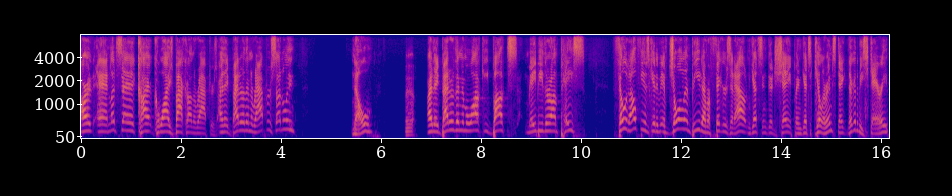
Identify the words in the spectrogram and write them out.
Are and let's say Ka- Kawhi's back on the Raptors. Are they better than the Raptors suddenly? No. Yeah. Are they better than the Milwaukee Bucks? Maybe they're on pace. Philadelphia is going to be if Joel Embiid ever figures it out and gets in good shape and gets a killer instinct, they're going to be scary.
